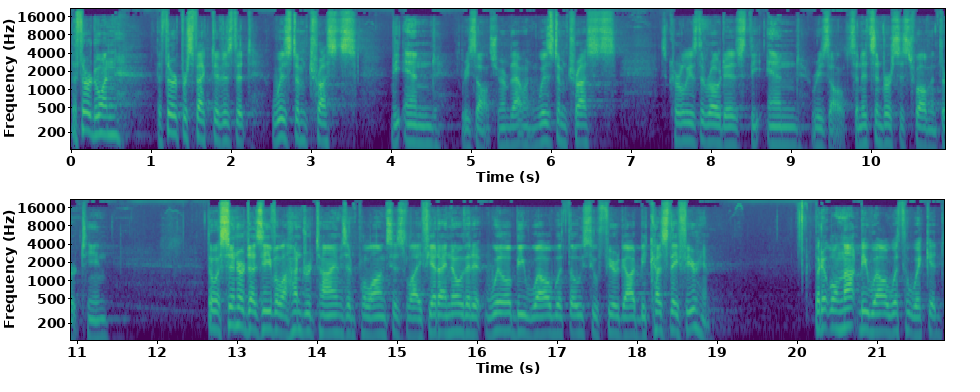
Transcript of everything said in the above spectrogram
The third one, the third perspective is that wisdom trusts the end results. You remember that one? Wisdom trusts, as curly as the road is, the end results. And it's in verses 12 and 13. Though a sinner does evil a hundred times and prolongs his life, yet I know that it will be well with those who fear God because they fear him. But it will not be well with the wicked,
